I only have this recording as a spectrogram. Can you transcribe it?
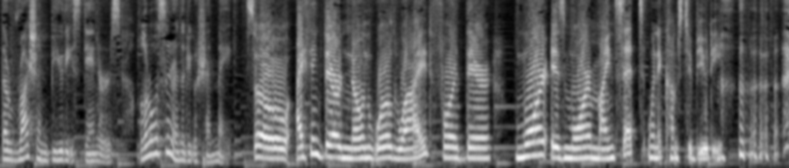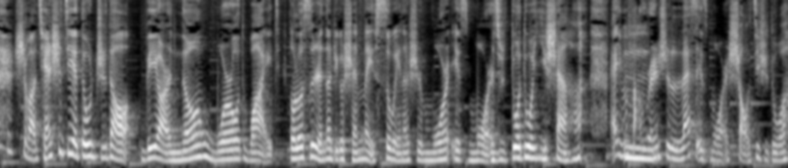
the Russian beauty standards，俄罗斯人的这个审美， So I think they are known worldwide for their more is more mindset when it comes to beauty. 是吧？全世界都知道，they are known worldwide。俄罗斯人的这个审美思维呢是 more is more，就是多多益善哈。哎，你们法国人是 less is more，少即是多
